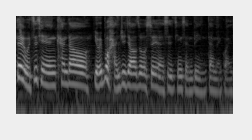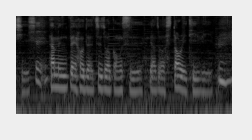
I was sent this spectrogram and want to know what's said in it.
对我之前看到有一部韩剧叫做《虽然是精神病，但没关系》，是他们背后的制作公司叫做 Story TV。嗯，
